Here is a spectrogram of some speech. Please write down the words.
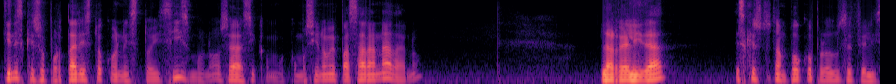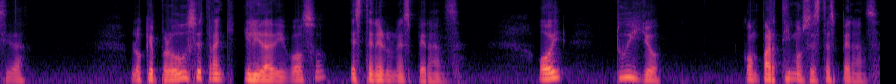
tienes que soportar esto con estoicismo, ¿no? O sea, así como, como si no me pasara nada, ¿no? La realidad es que esto tampoco produce felicidad. Lo que produce tranquilidad y gozo es tener una esperanza. Hoy tú y yo compartimos esta esperanza,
